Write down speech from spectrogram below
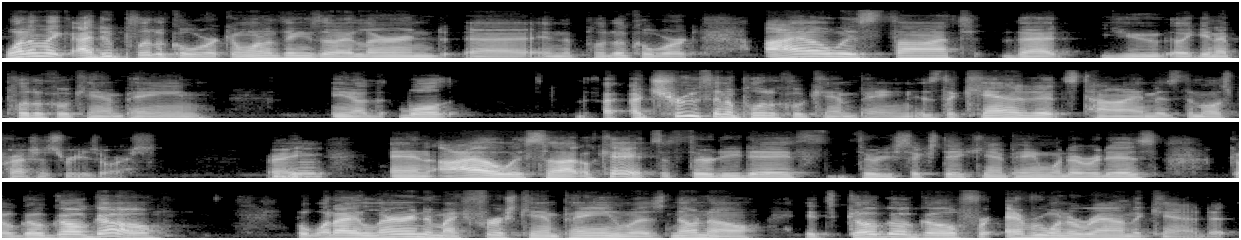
One of like I do political work, and one of the things that I learned uh, in the political work, I always thought that you like in a political campaign, you know, well, a, a truth in a political campaign is the candidate's time is the most precious resource right? Mm-hmm. And I always thought, okay, it's a 30 day, 36 day campaign, whatever it is, go, go, go, go. But what I learned in my first campaign was no, no, it's go, go, go for everyone around the candidate.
